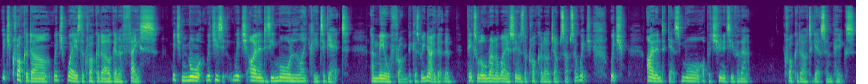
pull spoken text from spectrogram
which crocodile, which way is the crocodile going to face? Which more, which is, which island is he more likely to get a meal from? Because we know that the pigs will all run away as soon as the crocodile jumps up. So which, which island gets more opportunity for that crocodile to get some pigs?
